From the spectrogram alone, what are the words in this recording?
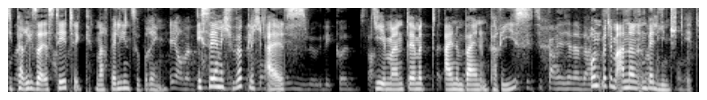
die Pariser Ästhetik nach Berlin zu bringen. Ich sehe mich wirklich als jemand, der mit einem Bein in Paris und mit dem anderen in Berlin steht.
